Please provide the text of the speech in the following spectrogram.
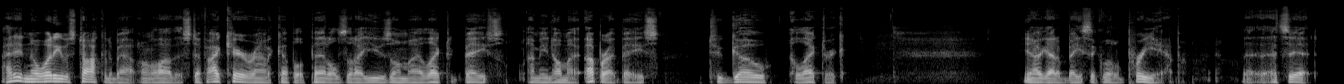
I didn't know what he was talking about on a lot of this stuff. I carry around a couple of pedals that I use on my electric bass. I mean, on my upright bass to go electric. You know, I got a basic little preamp. That's it.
